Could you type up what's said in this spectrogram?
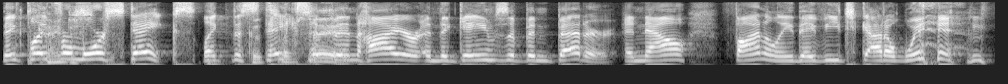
They've played for just- more stakes. Like the stakes have been higher and the games have been better. And now finally they've each got a win.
